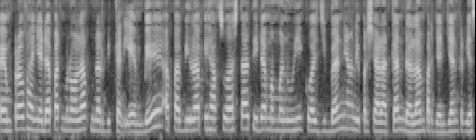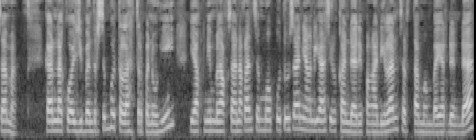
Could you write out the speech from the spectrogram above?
Pemprov hanya dapat menolak menerbitkan IMB apabila pihak swasta tidak memenuhi kewajiban yang dipersyaratkan dalam perjanjian kerjasama. Karena kewajiban tersebut telah terpenuhi, yakni melaksanakan semua putusan yang dihasilkan dari pengadilan serta membayar denda,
